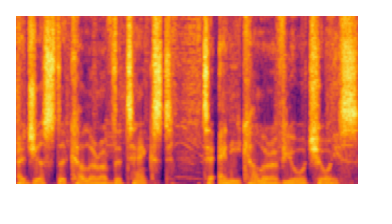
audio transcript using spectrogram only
Adjust the color of the text to any color of your choice.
